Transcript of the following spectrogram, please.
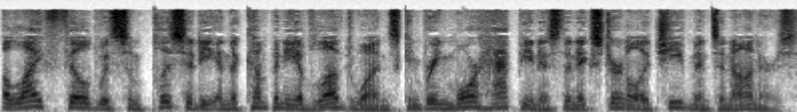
A life filled with simplicity and the company of loved ones can bring more happiness than external achievements and honors.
